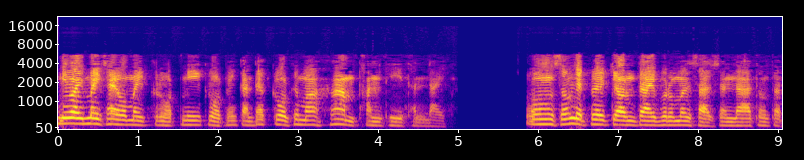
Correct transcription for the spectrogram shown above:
นี่ว่าไม่ใช่ว่าไม่โกรธมีโกรธเหมือนกันถ้าโกรธขึ้นมาห้ามทันทีทันใด องค์สมเด็จพระจอมไตรบรมศาสดาทรงตรัส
